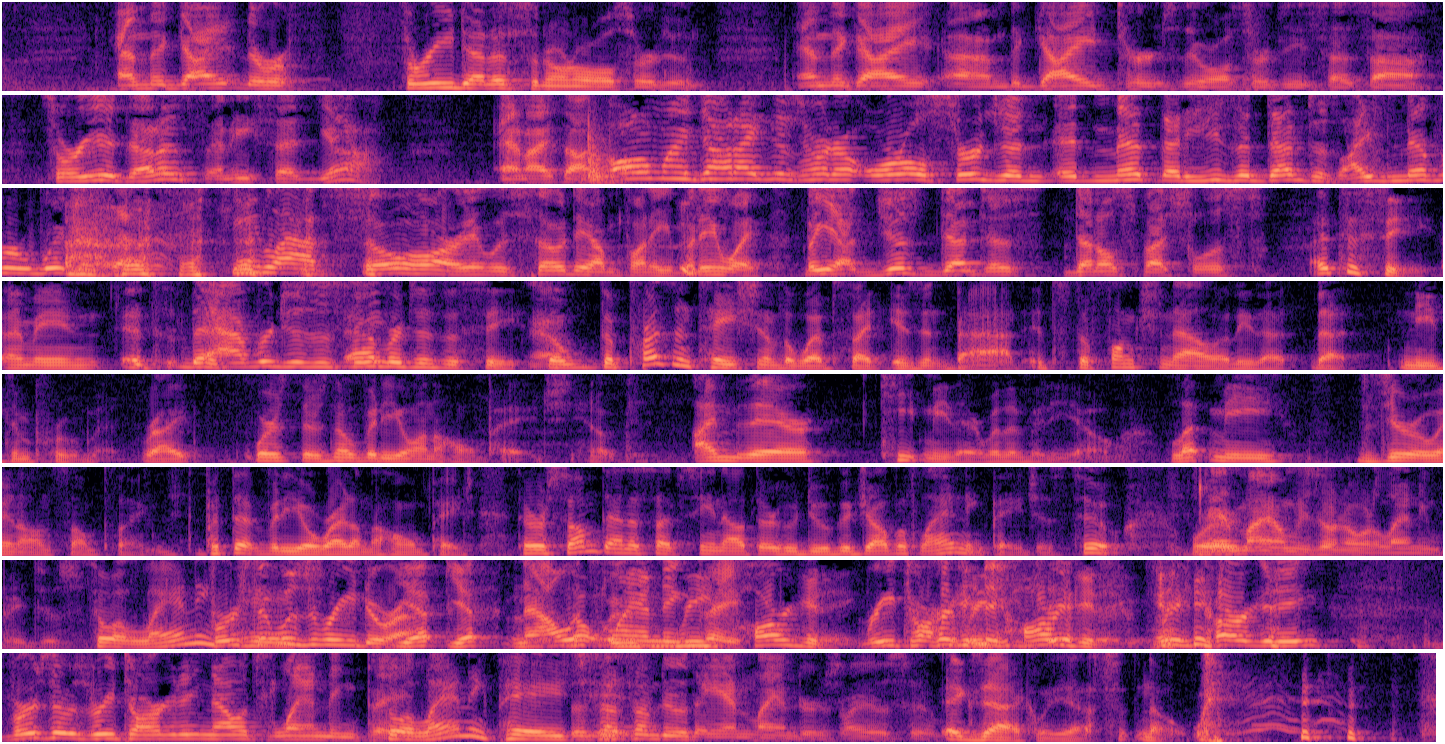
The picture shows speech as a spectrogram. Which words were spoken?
and the guy there were three dentists and an oral surgeon. And the guy, um, the guide turns to the oral surgeon. He says, uh, "So are you a dentist?" And he said, "Yeah." And I thought, "Oh my God! I just heard an oral surgeon admit that he's a dentist. I've never witnessed that." he laughed so hard; it was so damn funny. But anyway, but yeah, just dentist, dental specialist. It's a C. I mean, it's The it's- average is a C? Average is a C. Yeah. So the presentation of the website isn't bad. It's the functionality that that needs improvement, right? Whereas there's no video on the homepage. You know, I'm there. Keep me there with a video. Let me zero in on something. Put that video right on the homepage. There are some dentists I've seen out there who do a good job with landing pages too. Where And my homies don't know what a landing page is. so a landing First page, it was redirect. Yep, yep. Now No, it's landing page. retargeting. Retargeting. Retargeting. retargeting. First it was retargeting. Now it's landing page. So a landing page. This has something to do with Ann Landers, I assume. Exactly, yes. No.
